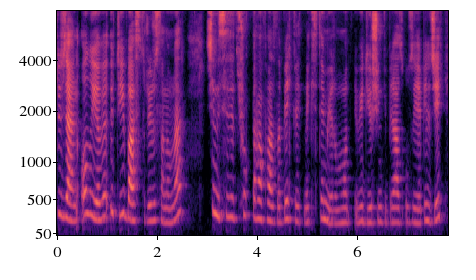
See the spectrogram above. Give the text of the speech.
düzen oluyor ve ütüyü bastırıyoruz hanımlar. Şimdi sizi çok daha fazla bekletmek istemiyorum. Video çünkü biraz uzayabilecek.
